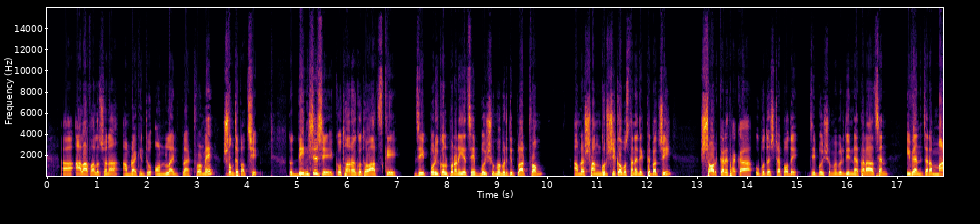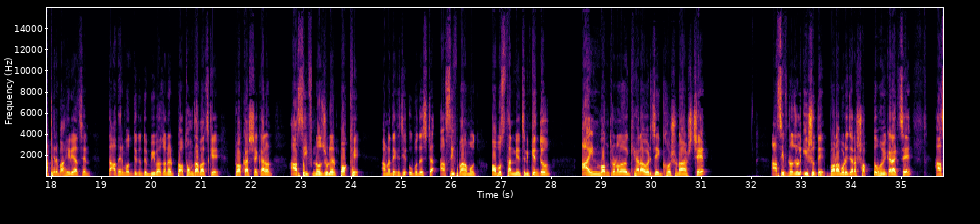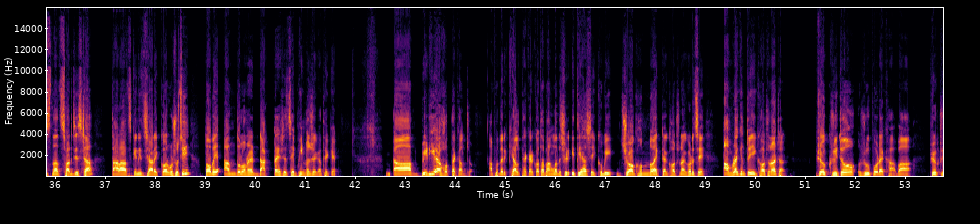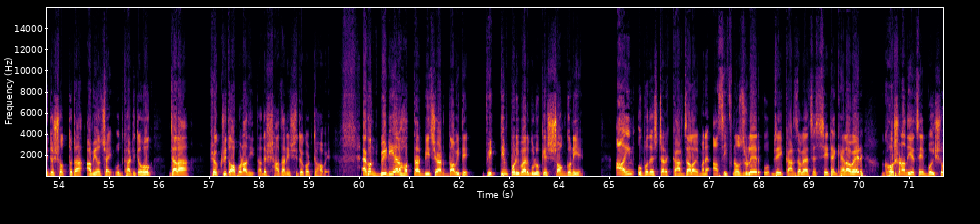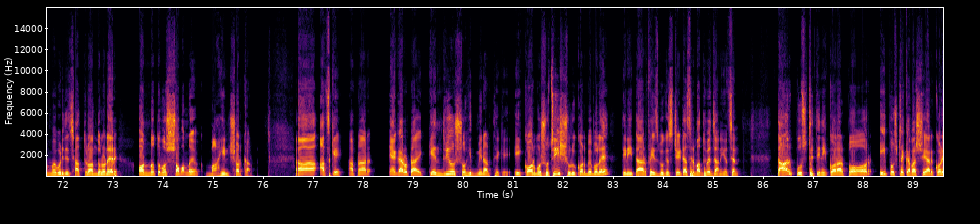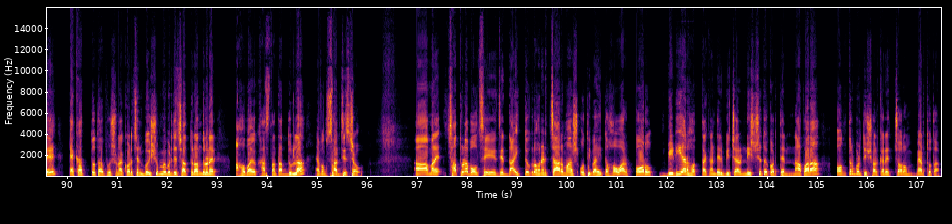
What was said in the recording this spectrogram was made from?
আলাপ আলোচনা আমরা কিন্তু অনলাইন প্ল্যাটফর্মে শুনতে পাচ্ছি। তো দিন শেষে কোথাও না কোথাও আজকে যে পরিকল্পনা নিয়েছে বৈষম্যবিরোধী প্ল্যাটফর্ম, আমরা সাংঘর্ষিক অবস্থানে দেখতে পাচ্ছি। সরকারে থাকা উপদেষ্টা পদে যে বৈষম্য বিরোধী নেতারা আছেন, ইভেন যারা মাঠের বাহিরে আছেন, তাদের মধ্যে কিন্তু বিভাজনের প্রথম দাব আজকে প্রকাশ্যে। কারণ আসিফ নজরুলের পক্ষে আমরা দেখেছি উপদেষ্টা আসিফ মাহমুদ অবস্থান নিয়েছেন। কিন্তু আইন মন্ত্রণালয় ঘেরাওয়ের যে ঘোষণা আসছে, আসিফ নজরুল ইস্যুতে বরাবরই যারা শক্ত ভূমিকা রাখছে, হাসনাত সার্জিসরা, তারা আজকে নিচ্ছে আরেক কর্মসূচি। তবে আন্দোলনের ডাকটা এসেছে ভিন্ন জায়গা থেকে। বিডিআর হত্যাকাণ্ড। আপনাদের খেয়াল থাকার কথা, বাংলাদেশের ইতিহাসে খুবই জঘন্য একটা ঘটনা ঘটেছে। আমরা কিন্তু এই ঘটনাটার প্রকৃত রূপরেখা বা প্রকৃত সত্যটা আমিও চাই উদ্ঘাটিত হোক। যারা প্রকৃত অপরাধী তাদের সাজা নিশ্চিত করতে হবে। এখন বিডিআর হত্যার বিচার দাবিতে ভিকটিম পরিবারগুলোকে সঙ্গ নিয়ে আইন উপদেষ্টার কার্যালয় মানে আসিফ নজরুলের যে কার্যালয় আছে সেটা ঘেরাওয়ের ঘোষণা দিয়েছে বৈষম্য বিরোধী ছাত্র আন্দোলনের অন্যতম সমন্বয়ক মাহিন সরকার। আজকে আপনার এগারোটায় কেন্দ্রীয় শহীদ মিনার থেকে এই কর্মসূচি শুরু করবে বলে তিনি তার ফেসবুক স্ট্যাটাসের মাধ্যমে জানিয়েছেন। তার পোস্টটি তিনি করার পর এই পোস্টটাকে আবার শেয়ার করে একাত্মতা ঘোষণা করেছেন বৈষম্য বিরোধী ছাত্র আন্দোলনের আহ্বায়ক হাসনাত আবদুল্লাহ এবং সার্জিসরাও আহ, মানে ছাত্ররা বলছে যে দায়িত্ব গ্রহণের চার মাস অতিবাহিত হওয়ার পরও বিডিআর হত্যাকাণ্ডের বিচার নিশ্চিত করতে না পারা অন্তর্বর্তী সরকারের চরম ব্যর্থতা।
